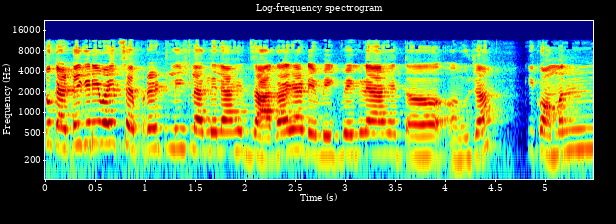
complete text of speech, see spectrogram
So category wise separate list लागलेल्या आहेत. जागा या डे वेगवेगळ्या आहेत अनुजा. की कॉमन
